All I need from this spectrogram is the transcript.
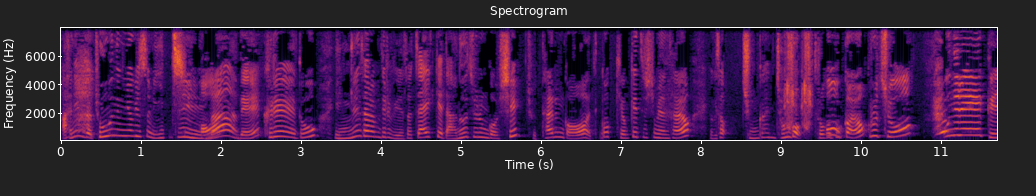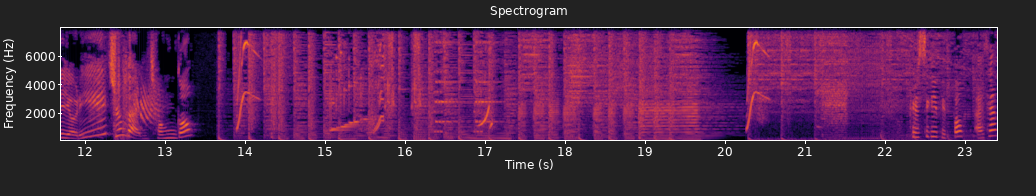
아닙니다. 좋은 능력일 수는 있지만 어? 네. 그래도 읽는 사람들을 위해서 짧게 나눠주는 것이 좋다는 것 꼭 기억해 주시면서요. 여기서 중간 점검 들어가 볼까요? 그렇죠. 오늘의 글열이 중간 점검 글쓰기 비법 아삭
